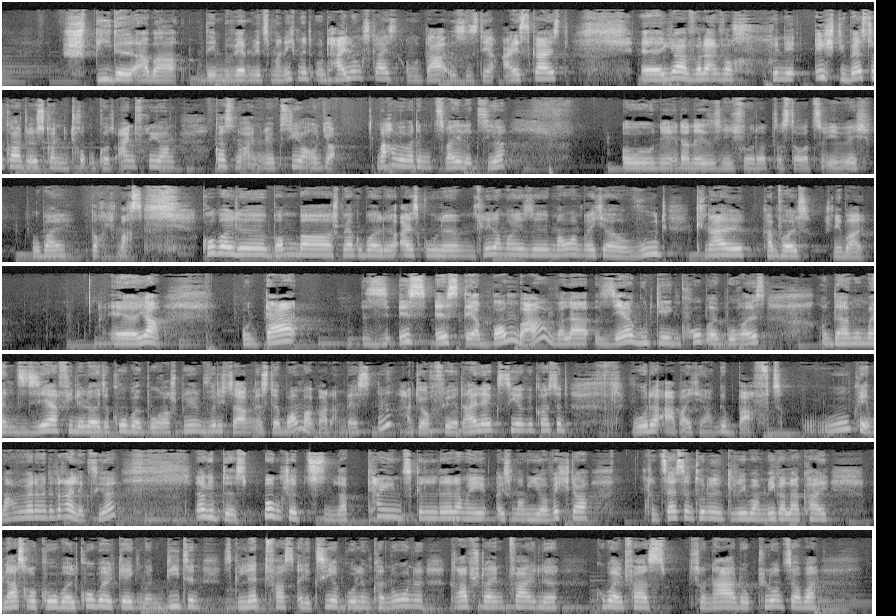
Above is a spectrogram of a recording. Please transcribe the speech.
Spiegel, aber den bewerten wir jetzt mal nicht mit. Und Heilungsgeist. Und da ist es der Eisgeist. Äh, ja, weil er einfach, finde ich, die beste Karte ist. Kann die Truppen kurz einfrieren. Kostet nur ein Elixier. Und ja, machen wir mit zwei Elixier. Oh ne, da lese ich nicht vor, das dauert zu ewig. Wobei, doch, ich mach's. Kobolde, Bomber, Sperrkobolde, Eisgolem, Fledermäuse, Mauernbrecher, Wut, Knall, Kampfholz, Schneeball. Äh, ja. Und da ist es der Bomber, weil er sehr gut gegen Koboldbohrer ist. Und da im Moment sehr viele Leute Koboldbohrer spielen, würde ich sagen, ist der Bomber gerade am besten. Hat ja auch früher Dilex hier gekostet, wurde aber ja gebufft. Okay, machen wir weiter mit der Dreilex hier. Da gibt es Bogenschützen, Lakaien, Skelettarmee, Eismagier, Wächter, Prinzessin, Tunnelgräber, Megalakai, Blasrock, Kobold, Kobold gegen Banditen, Skelettfass, Elixier, Golem, Kanone, Grabstein, Pfeile, Koboldfass, Tornado, Klonzauber,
